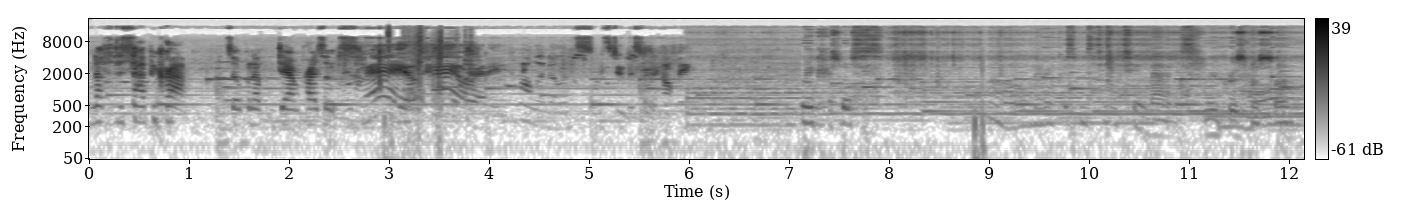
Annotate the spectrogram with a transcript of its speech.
Enough of this happy crap. Let's open up the damn presents. Okay, okay already. Come on, Linda, let's, let's do this. You gonna help me? Merry Christmas. Oh, Merry Christmas to you too, Max. Merry Christmas, son.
